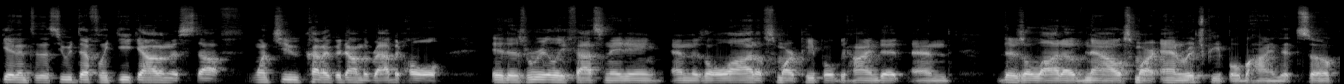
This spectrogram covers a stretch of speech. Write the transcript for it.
get into this. You would definitely geek out on this stuff. Once you kind of go down the rabbit hole, it is really fascinating. And there's a lot of smart people behind it. And there's a lot of now smart and rich people behind it. So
